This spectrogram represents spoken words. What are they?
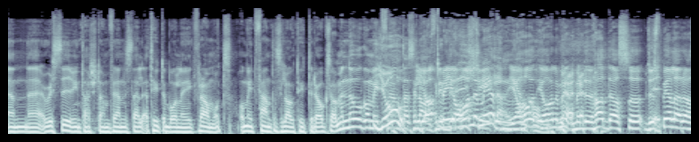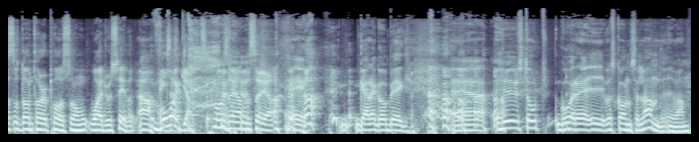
en eh, receiving touchdown för den istället. Jag tyckte bollen gick framåt. Och mitt fantasylag tyckte det också. Men nog om mitt Jo, fantasylag, ja, för det men jag håller med dig. Jag, håller- jag håller med. Men du, hade alltså, du spelade alltså Don't Tar på som wide receiver. Ja, Vågat, exakt. måste jag ändå säga. Hey, gotta go big. Eh, hur stort går det i Wisconsinland, Ivan?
